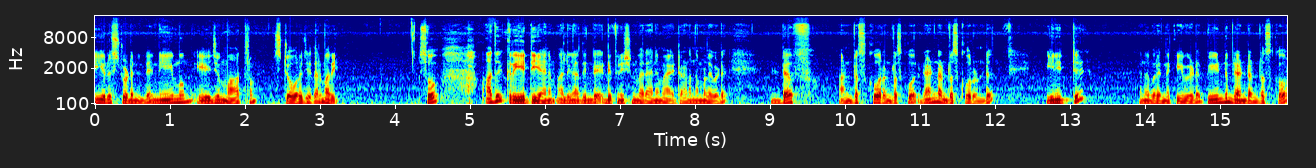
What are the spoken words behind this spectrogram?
ഈ ഒരു സ്റ്റുഡന്റിന്റെ നെയിമും ഏജും മാത്രം സ്റ്റോർ ചെയ്താൽ മതി. സോ അത് ക്രിയേറ്റ് ചെയ്യാനും അല്ലെങ്കിൽ അതിന്റെ ഡെഫിനിഷൻ വരാനുമായിട്ടാണ് നമ്മളിവിടെ ഡെഫ് അണ്ടർ അണ്ടർസ്കോർ അണ്ടർ സ്കോർ രണ്ട് അണ്ടർസ്കോർ ഉണ്ട്. ഇനിറ്റ് എന്ന് പറയുന്ന കീവേഡ് വീണ്ടും രണ്ട് അണ്ടർസ്കോർ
